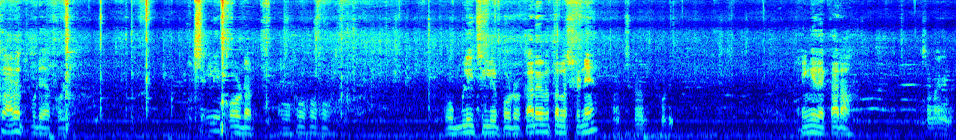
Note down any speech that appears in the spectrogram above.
ಖಾರದ ಪುಡಿ ಹಾಕೊಳ್ಳಿ. Chilli powder. ಓಹೋ ಹುಬ್ಳಿ ಚಿಲ್ಲಿ ಪೌಡರ್. ಖಾರ ಇರುತ್ತಲ್ಲ ಶ್ರೇಣಿ? ಖಾರದ ಪುಡಿ. ಹೆಂಗಿದೆ ಖಾರ? ಚೆನ್ನಾಗಿದೆ.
